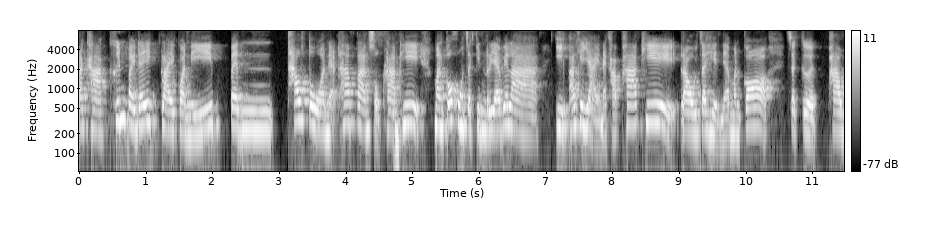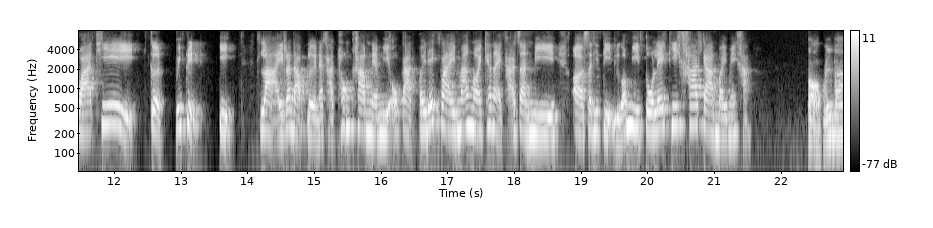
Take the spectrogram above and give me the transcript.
ราคาขึ้นไปได้ไกลกว่านี้เป็นเท่าตัวเนี่ยท่ามกลางสงครามที่มันก็คงจะกินระยะเวลาอีกพักใหญ่ๆนะคะภาพที่เราจะเห็นเนี่ยมันก็จะเกิดภาวะที่เกิดวิกฤตอีกหลายระดับเลยนะคะ ทองคำเนี่ยมีโอกาสไปได้ไกลมากน้อยแค่ไหนคะอาจารย์มีสถิติหรือว่ามีตัวเลขที่คาดการไว้ไหมคะตอบไม่ได้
